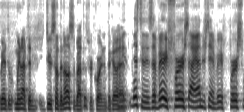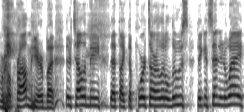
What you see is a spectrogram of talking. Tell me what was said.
We have to. We have to do something else about this recording. But go I ahead. mean, listen, it's a very first, I understand, a very first world problem here, but they're telling me that like the ports are a little loose. They can send it away.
